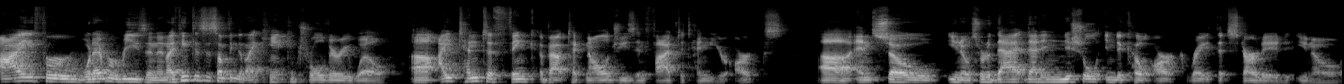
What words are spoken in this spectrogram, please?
I, for whatever reason, and I think this is something that I can't control very well. Uh, I tend to think about technologies in five to ten year arcs. Uh, and so, you know, sort of that that initial Indico arc, right, that started, you know,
